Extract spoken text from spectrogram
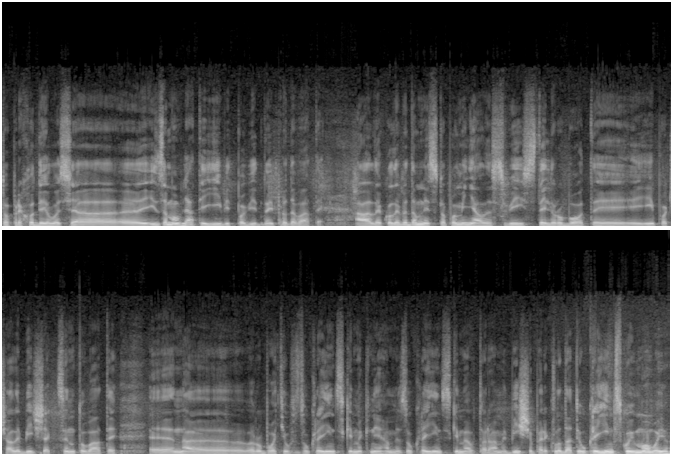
то приходилося е, і замовляти її відповідно і продавати. Але коли видавництво поміняли свій стиль роботи і почали більше акцентувати на роботі з українськими книгами, з українськими авторами, більше перекладати українською мовою,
